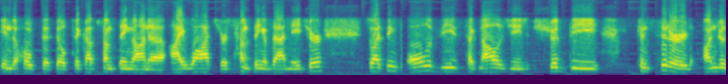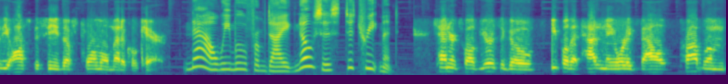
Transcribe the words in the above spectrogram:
in the hope that they'll pick up something on a iWatch or something of that nature. So I think all of these technologies should be considered under the auspices of formal medical care. Now we move from diagnosis to treatment. 10 or 12 years ago, people that had an aortic valve problem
